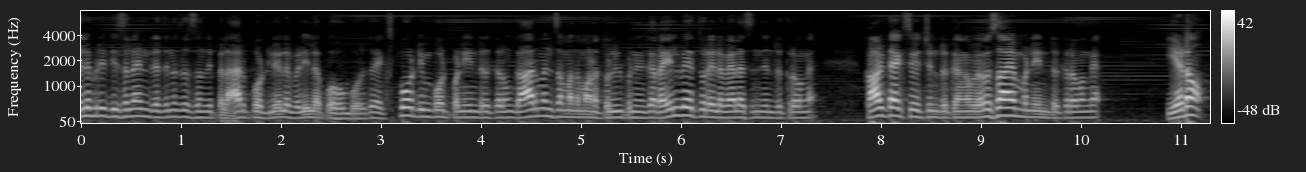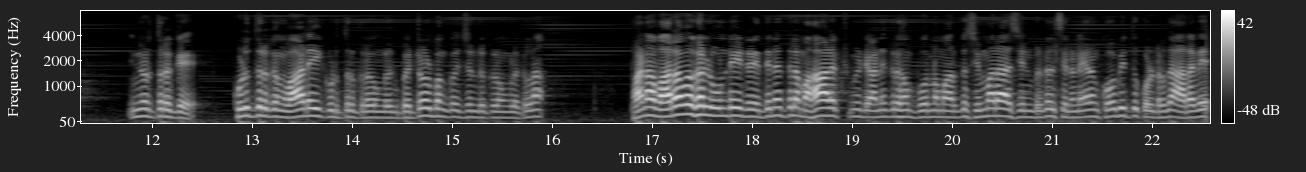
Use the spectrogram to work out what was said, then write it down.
செலிபிரிட்டிஸ் எல்லாம் இந்த தினத்தை சந்திப்பில் ஏர்போர்ட்லேயோ இல்லை வெளியில் போகும்போது எக்ஸ்போர்ட் இம்போர்ட் பண்ணிட்டு இருக்கிறவங்க கார்மெண்ட் சம்பந்தமான தொழில் பண்ணியிருக்க ரயில்வே துறையில் வேலை செஞ்சுட்டு இருக்கிறவங்க கால் டாக்ஸி வச்சுட்டு இருக்காங்க விவசாயம் பண்ணிட்டு இருக்கிறவங்க இடம் இன்னொருத்தருக்கு கொடுத்துருக்கவங்க வாடகை கொடுத்துருக்கிறவங்களுக்கு பெட்ரோல் பங்க் வச்சுட்டு இருக்கிறவங்களுக்கெல்லாம் பண வரவுகள் உண்டு. இன்றைய தினத்தில் மகாலட்சுமியுடைய அனுகிரகம் பூர்ணமாக இருக்கும் சிம்மராசி என்பர்கள் சில நேரம் கோபித்துக் கொள்றதை அறவே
